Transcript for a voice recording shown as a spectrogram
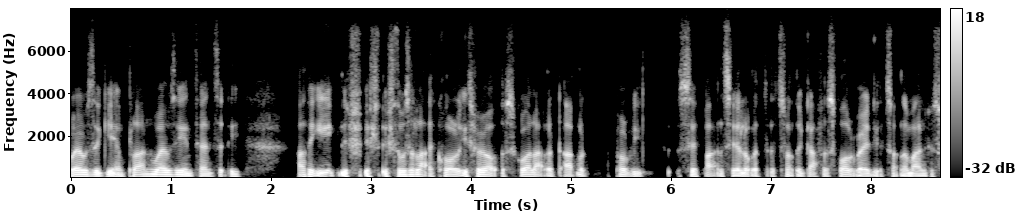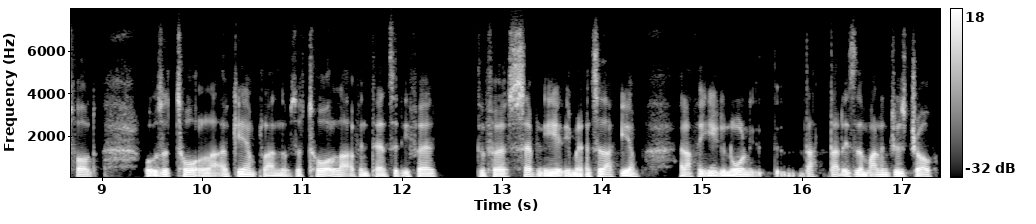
Where was the game plan? Where was the intensity? I think if, if, if there was a lot of quality throughout the squad, I would, I would probably sit back and say, look, it's not the gaffer's fault, really. It's not the manager's fault. But it was a total lot of game plan. There was a total lot of intensity for the first 70, 80 minutes of that game. And I think you can only, that that is the manager's job.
